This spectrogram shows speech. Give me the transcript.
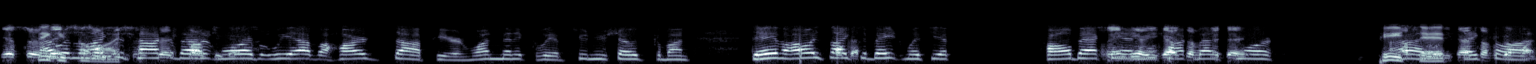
Yes, sir. Thank I you would Thanks so so like much. to talk about talk it more, but we have a hard stop here in one minute because we have two new shows come on. Dave, I always like Okay. debating with you. Call back Same in. here. We'll You talk about it day. more. Peace, All right. Dave. You guys Thanks a a lot. one.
